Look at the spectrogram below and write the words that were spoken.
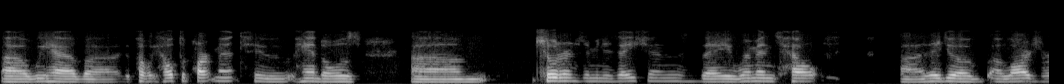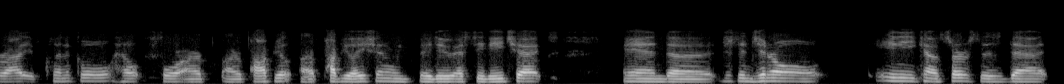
Uh, we have uh, the Public Health Department who handles um, children's immunizations, they women's health. Uh, they do a, a, large variety of clinical health for our our, popul- our population. We, they do STD checks, and uh, just in general, any kind of services that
